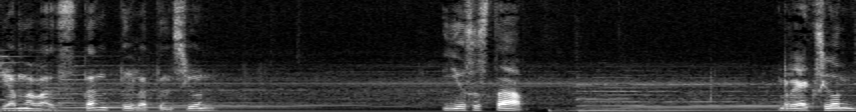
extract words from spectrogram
llama bastante la atención y es esta reacción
